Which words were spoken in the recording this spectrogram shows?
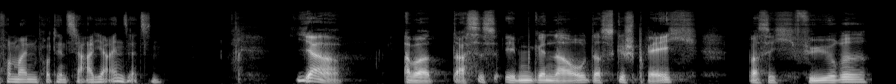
von meinem Potenzial hier einsetzen. Ja, aber das ist eben genau das Gespräch, was ich führe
